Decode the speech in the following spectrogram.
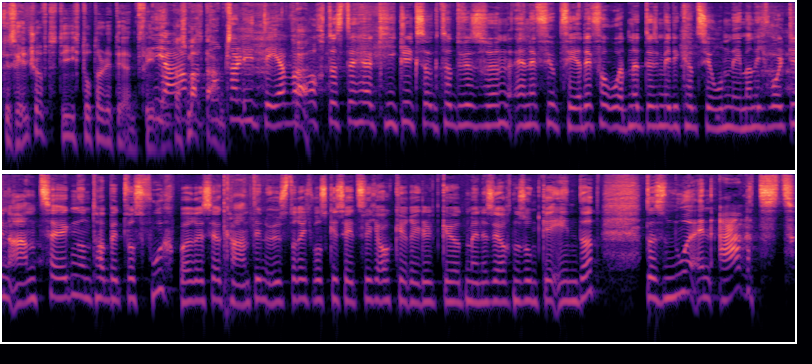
Gesellschaft, die ich totalitär empfehle. Ja, das aber totalitär war ja. auch, dass der Herr Kiegel gesagt hat, wir sollen eine für Pferde verordnete Medikation nehmen. Ich wollte ihn anzeigen und habe etwas Furchtbares erkannt in Österreich, was gesetzlich auch geregelt gehört, meines Erachtens, und geändert, dass nur ein Arzt,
